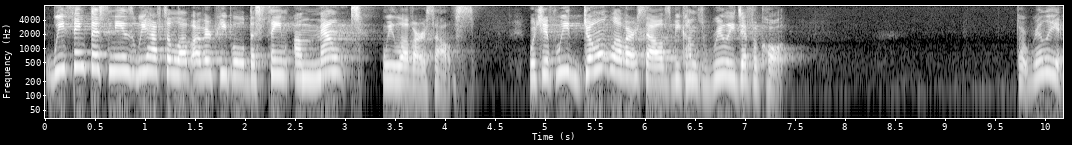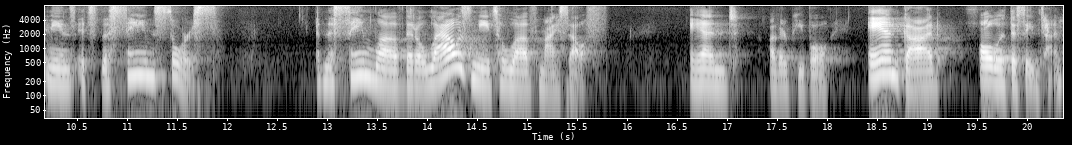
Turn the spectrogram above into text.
we think this means we have to love other people the same amount we love ourselves which, if we don't love ourselves, becomes really difficult. But really, it means it's the same source and the same love that allows me to love myself and other people and God all at the same time.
